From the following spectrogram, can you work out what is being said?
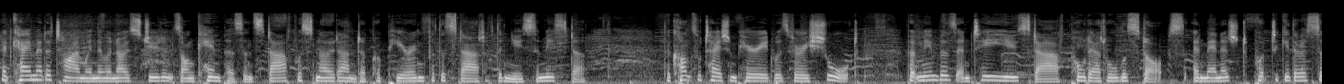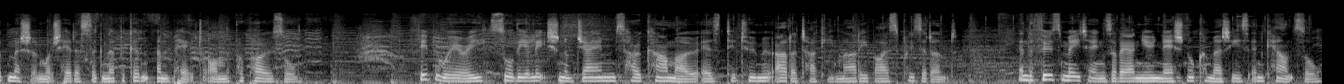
It came at a time when there were no students on campus and staff were snowed under preparing for the start of the new semester. The consultation period was very short, but members and TEU staff pulled out all the stops and managed to put together a submission which had a significant impact on the proposal. February saw the election of James Hokamo as Te Tumu Arataki Māori Vice President and the first meetings of our new national committees and council.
